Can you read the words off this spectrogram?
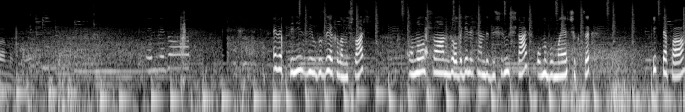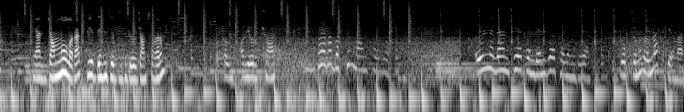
Verme. Elveda. Evet deniz yıldızı yakalamışlar. Onu şu an yolda gelirken de düşürmüşler. Onu bulmaya çıktık. İlk defa yani canlı olarak bir deniz yıldızı göreceğim sanırım. Bakalım arıyoruz şu an. Bu tarafa bakın ben bakayım. Ölmeden şey yapalım denize atalım diye. Yok canım ölmez ki hemen.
